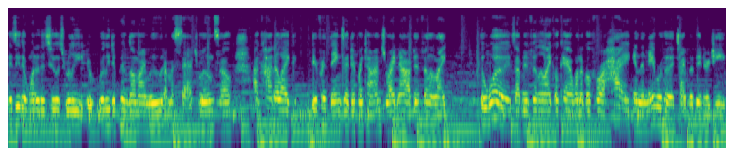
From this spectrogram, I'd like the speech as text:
it's either one of the two. It's really, it really depends on my mood. I'm a Sag moon, so I kind of like different things at different times. Right now, I've been feeling like the woods. I've been feeling like, okay, I want to go for a hike in the neighborhood type of energy.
